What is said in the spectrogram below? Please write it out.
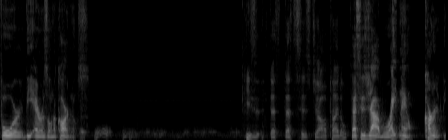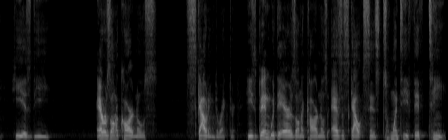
for the Arizona Cardinals. He's that's that's his job title. That's his job right now, currently. He is the Arizona Cardinals scouting director. He's been with the Arizona Cardinals as a scout since 2015.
